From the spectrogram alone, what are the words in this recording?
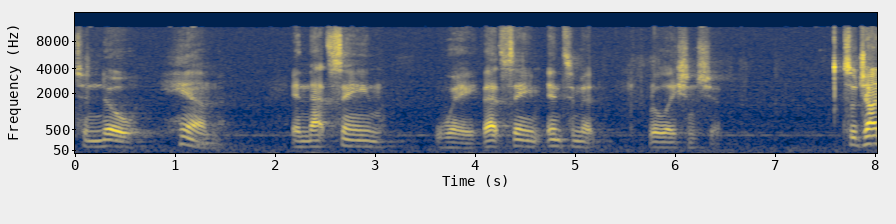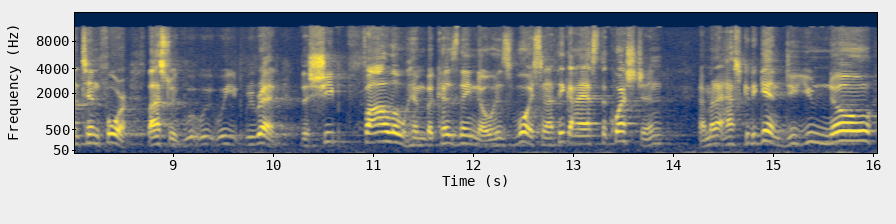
to know him in that same way, that same intimate relationship. So John 10, 4, last week we, we, we read, the sheep follow him because they know his voice. And I think I asked the question, I'm going to ask it again. Do you know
